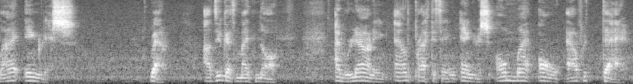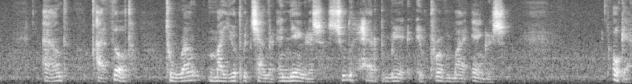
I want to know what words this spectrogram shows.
my English. Well, as you guys might know, I'm learning and practicing English on my own every day. And I thought to run my YouTube channel in English should help me improve my English. Okay,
